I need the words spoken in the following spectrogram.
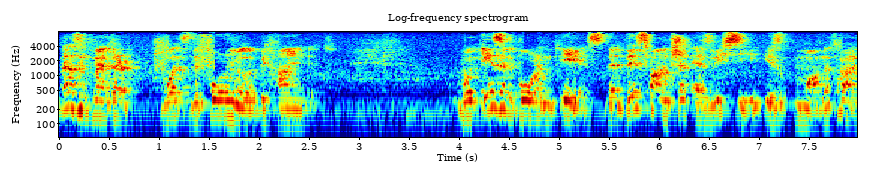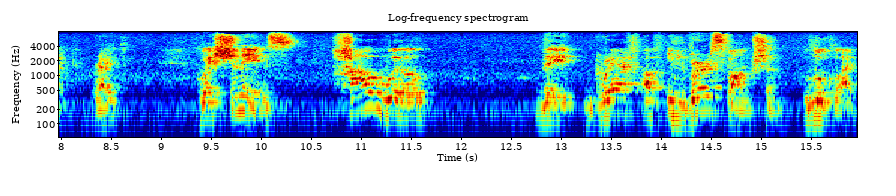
Doesn't matter what's the formula behind it. What is important is that this function, as we see, is monotonic, right? Question is, how will the graph of inverse function look like?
